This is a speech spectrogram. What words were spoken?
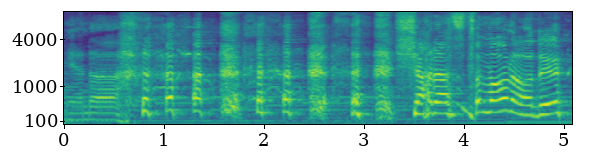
And uh shout outs to Mono, dude.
